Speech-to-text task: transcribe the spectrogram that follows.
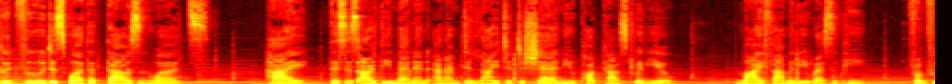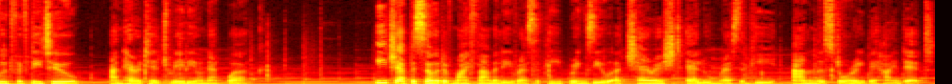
Good food is worth a thousand words. Hi, this is Arti Menon, and I'm delighted to share a new podcast with you My Family Recipe from Food 52 and Heritage Radio Network. Each episode of My Family Recipe brings you a cherished heirloom recipe and the story behind it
